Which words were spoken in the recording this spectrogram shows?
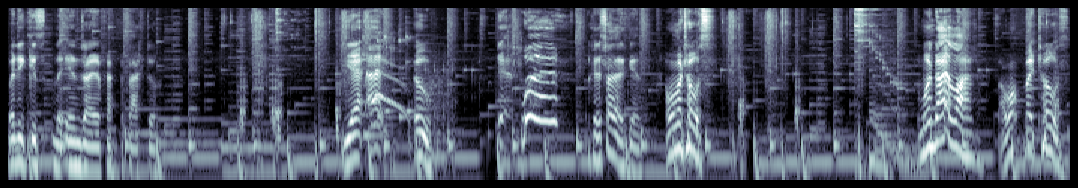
But it it's the energy factor. Yeah, I, oh, yeah, what? Okay, let's try that again. I want my toast. I'm gonna die a lot. I want my toast.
